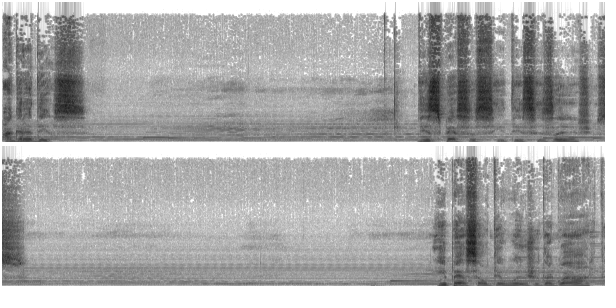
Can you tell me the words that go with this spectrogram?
Agradeça. Despeça-se desses anjos. E peça ao teu anjo da guarda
